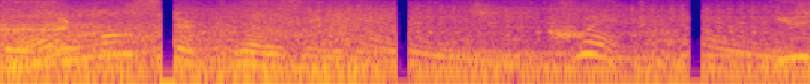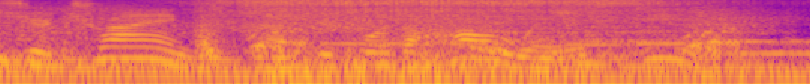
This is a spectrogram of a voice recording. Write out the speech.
The walls are closing in. Quick, use your triangle gun before the hallway is sealed.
